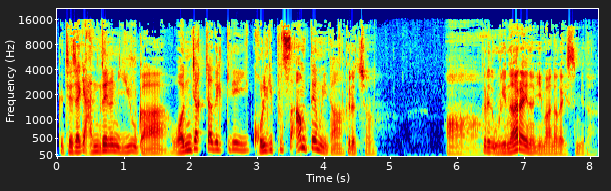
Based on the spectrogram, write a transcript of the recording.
그 제작이 안 되는 이유가 원작자들끼리의 이 골 깊은 싸움 때문이다. 그렇죠. 아, 그래도 우리나라에는 이 만화가 있습니다.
